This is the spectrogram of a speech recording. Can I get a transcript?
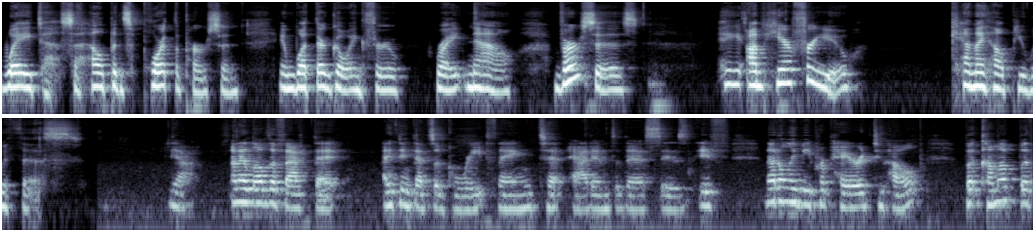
way to help and support the person in what they're going through right now versus hey, I'm here for you. Can I help you with this? Yeah. And I love the fact that I think that's a great thing to add into this is if not only be prepared to help, but come up with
